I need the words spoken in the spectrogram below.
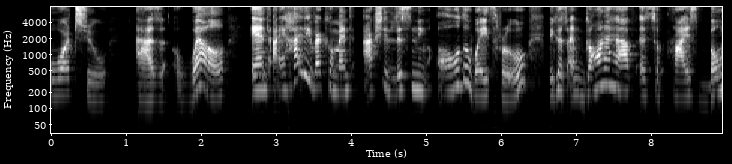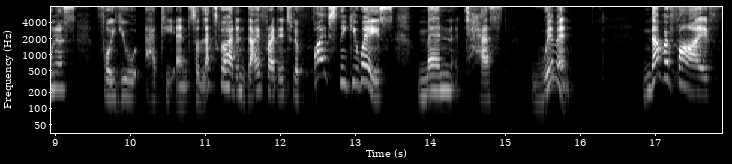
or two as well. And I highly recommend actually listening all the way through because I'm gonna have a surprise bonus for you at the end. So let's go ahead and dive right into the five sneaky ways men test women. Number five,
